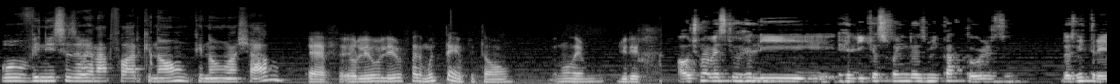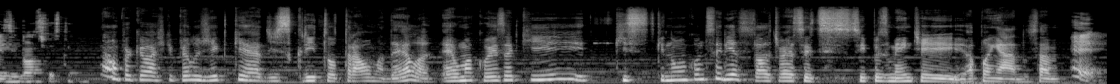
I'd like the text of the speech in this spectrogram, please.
o, o Vinícius e o Renato falaram que não, que não achavam. É, eu li o livro faz muito tempo, então eu não lembro direito. A última vez que eu reli Relíquias foi em 2014. 2013, nossa, faz tempo. Não, porque eu acho que pelo jeito que é descrito o trauma dela, é uma coisa que, que, que não aconteceria se ela tivesse simplesmente apanhado, sabe? É,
